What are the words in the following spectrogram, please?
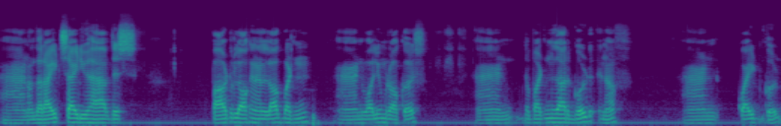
And on the right side you have this power to lock and unlock button and volume rockers. And the buttons are good enough and quite good.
